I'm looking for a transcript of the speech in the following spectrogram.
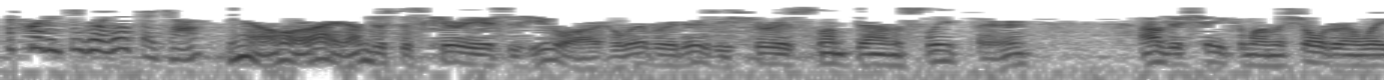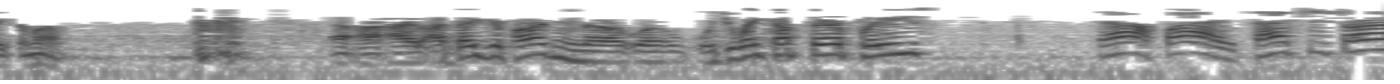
Let's go and see who it is, Big John. Yeah, all right. I'm just as curious as you are. Whoever it is, he sure is slumped down asleep there. I'll just shake him on the shoulder and wake him up. uh, I, I beg your pardon. Uh, would you wake up there, please? Yeah, fine. Taxi, sir?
